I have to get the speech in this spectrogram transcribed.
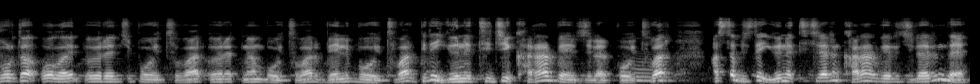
burada olayın öğrenci boyutu var, öğretmen boyutu var, veli boyutu var. Bir de yönetici, karar vericiler boyutu var. Aslında bizde yöneticilerin, karar vericilerin de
